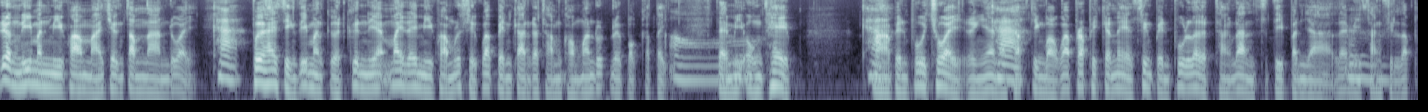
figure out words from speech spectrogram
เรื่องนี้มันมีความหมายเชิงตำนานด้วยค่ะเพื่อให้สิ่งที่มันเกิดขึ้นเนี้ไม่ได้มีความรู้สึกว่าเป็นการกระทำของมนุษย์โดยปกติอ๋อแต่มีองค์เทพค่ะ มาเป็นผู้ช่วยอย่างเงี้ยนะครับค่ะจึงบอกว่าพระพิฆเนศซึ่งเป็นผู้เลิศทางด้านสติปัญญา และมีทางศิลป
